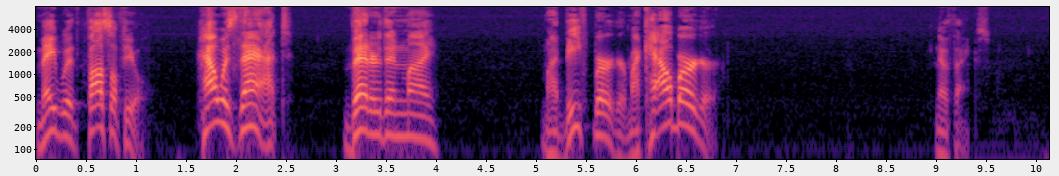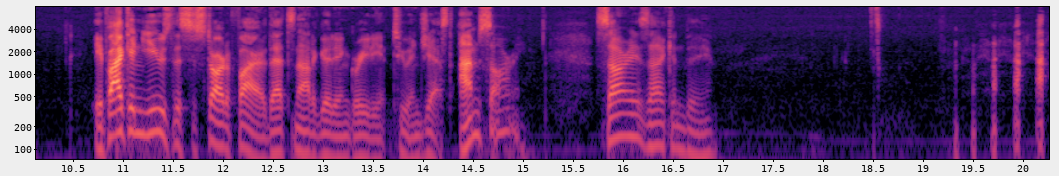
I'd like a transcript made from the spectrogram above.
made with fossil fuel? How is that better than my my beef burger, my cow burger? No thanks. If I can use this to start a fire, that's not a good ingredient to ingest. I'm sorry. Sorry as I can be.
